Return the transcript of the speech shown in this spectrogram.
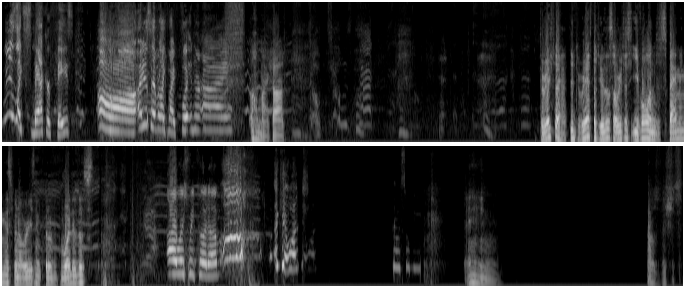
We just like smack her face. Oh, I just have like my foot in her eye. Oh my god. Don't tell us that. Do we actually have to? Do we have to do this? Are we just evil and just spamming this for no reason? Could have avoided this. I wish we could have. Oh, I can't watch. That was so mean. Dang. That was vicious.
